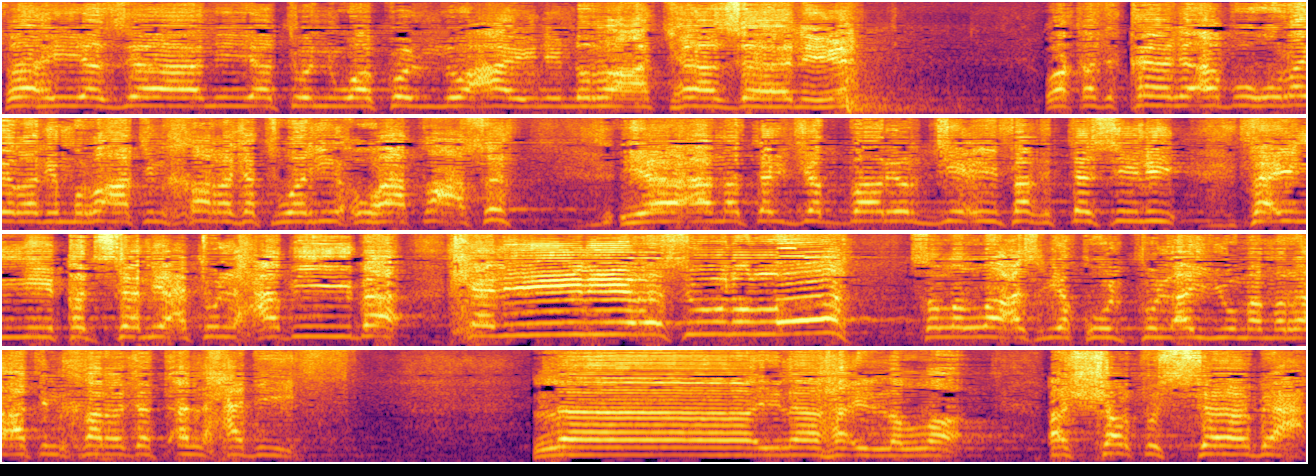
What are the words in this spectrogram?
فهي زانية وكل عين رأتها زانية. وقد قال أبو هريرة لامرأة خرجت وريحها تعصف يا أمة الجبار ارجعي فاغتسلي فإني قد سمعت الحبيب خليلي رسول الله. صلى الله عليه وسلم يقول كل أيما امرأة خرجت الحديث. لا إله إلا الله. الشرط السابع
